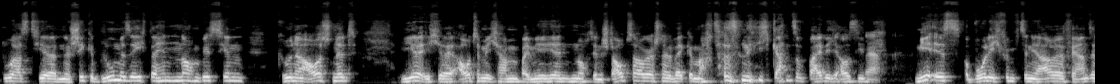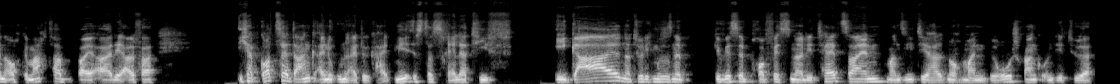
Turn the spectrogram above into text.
du hast hier eine schicke Blume, sehe ich da hinten noch ein bisschen, grüner Ausschnitt. Wir, ich äh, oute mich, haben bei mir hier hinten noch den Staubsauger schnell weggemacht, dass es nicht ganz so feinig aussieht. Ja. Mir ist, obwohl ich 15 Jahre Fernsehen auch gemacht habe bei ARD Alpha, ich habe Gott sei Dank eine Uneitelkeit. Mir ist das relativ egal. Natürlich muss es eine gewisse Professionalität sein. Man sieht hier halt noch meinen Büroschrank und die Tür.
